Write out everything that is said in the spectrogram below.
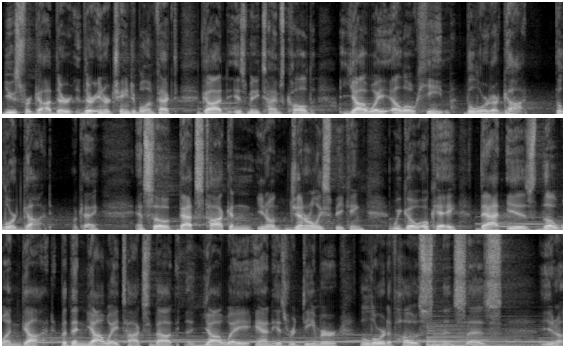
used for God. They're, they're interchangeable. In fact, God is many times called Yahweh Elohim, the Lord our God, the Lord God, okay? And so that's talking, you know, generally speaking, we go, okay, that is the one God. But then Yahweh talks about Yahweh and his Redeemer, the Lord of hosts, and then says, you know,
